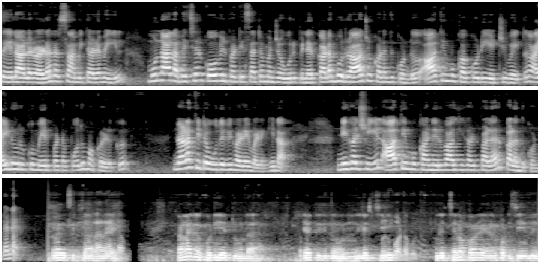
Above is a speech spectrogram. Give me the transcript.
செயலாளர் அழகர்சாமி தலைமையில் முன்னாள் அமைச்சர் கோவில்பட்டி சட்டமன்ற உறுப்பினர் கடம்பூர் ராஜு கலந்து கொண்டு அதிமுக கொடியேற்றி வைத்து ஐநூறுக்கும் மேற்பட்ட பொதுமக்களுக்கு நலத்திட்ட உதவிகளை வழங்கினார். நிகழ்ச்சியில் அதிமுக நிர்வாகிகள் பலர் கலந்து கொண்டனர். கழக கொடியேற்றுள்ள ஏற்றுகின்ற ஒரு நிகழ்ச்சி மிகச் சிறப்பாக ஏற்பாடு செய்து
